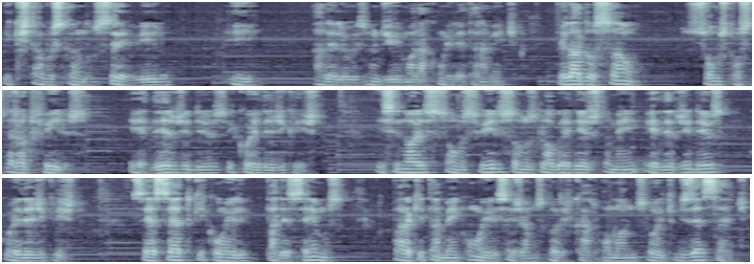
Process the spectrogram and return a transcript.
e que está buscando servi-lo e, aleluia, um dia morar com ele eternamente. Pela adoção, somos considerados filhos, herdeiros de Deus e co-herdeiros de Cristo. E se nós somos filhos, somos logo herdeiros também, herdeiros de Deus, co-herdeiros de Cristo se é certo que com ele padecemos, para que também com ele sejamos glorificados. Romanos 8, 17.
